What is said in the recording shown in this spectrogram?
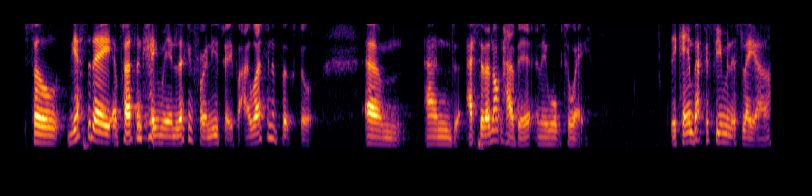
So yesterday, a person came in looking for a newspaper. I work in a bookstore. Um, and I said, I don't have it, and they walked away. They came back a few minutes later,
